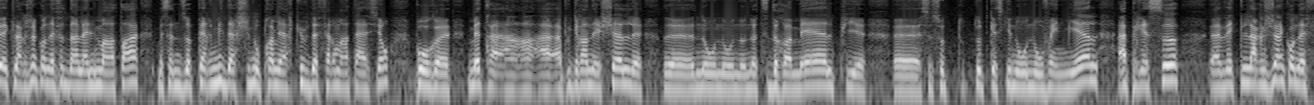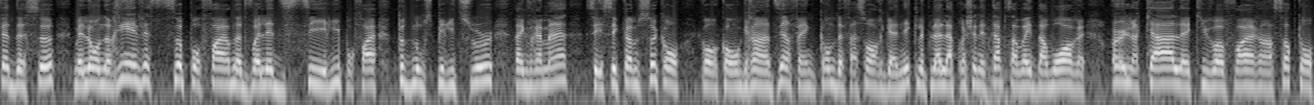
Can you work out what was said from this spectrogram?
avec l'argent qu'on a fait dans l'alimentaire, mais ça nous a permis d'acheter nos premières cuves de fermentation pour euh, mettre à, à- à plus grande échelle euh, nos, nos- notre hydromel, puis euh, euh, c'est ça, tout, tout ce qui est nos, nos vins de miel. Après ça, avec l'argent qu'on a fait de ça, mais là, on a réinvesti ça pour faire notre volet distillerie, pour faire tous nos spiritueux. Fait que vraiment, c'est c'est comme ça qu'on qu'on- qu'on grandit, en fin de compte, de façon organique. Puis là, la prochaine étape, ça va être d'avoir un local qui va faire en sorte qu'on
